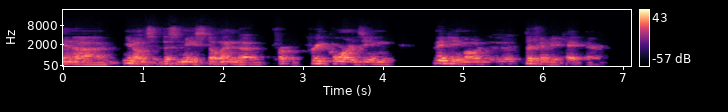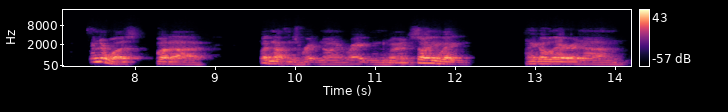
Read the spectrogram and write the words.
And uh, you know, this, this is me still in the pre quarantine thinking mode. There's gonna be a cake there, and there was, but uh, but nothing's written on it, right? And Right. so anyway, I go there and um,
